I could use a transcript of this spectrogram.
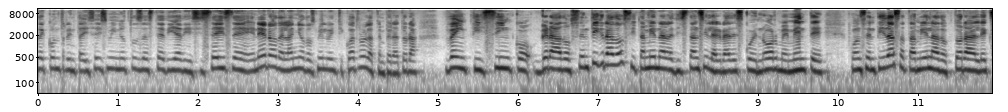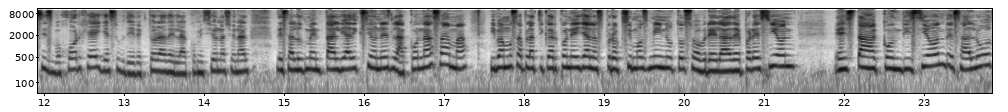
Tarde con 36 minutos de este día 16 de enero del año 2024, la temperatura 25 grados centígrados y también a la distancia y le agradezco enormemente. Consentidas a también la doctora Alexis Bojorge, ella es subdirectora de la Comisión Nacional de Salud Mental y Adicciones, la CONASAMA, y vamos a platicar con ella los próximos minutos sobre la depresión, esta condición de salud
